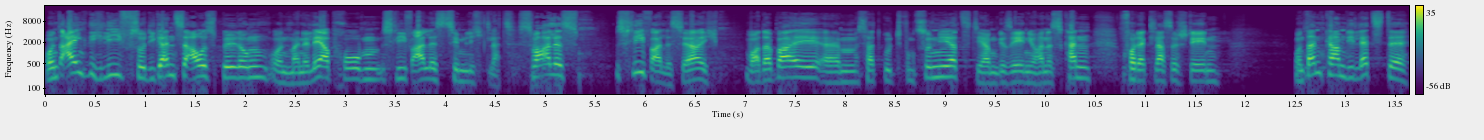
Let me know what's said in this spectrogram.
Und eigentlich lief so die ganze Ausbildung und meine Lehrproben, es lief alles ziemlich glatt. Es war alles, es lief alles, ja. Ich war dabei, ähm, es hat gut funktioniert. Die haben gesehen, Johannes kann vor der Klasse stehen. Und dann kam die letzte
